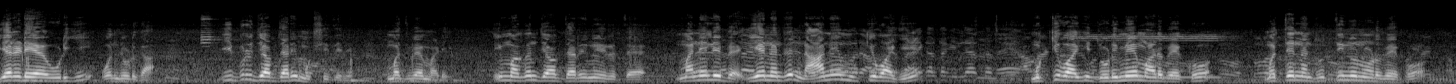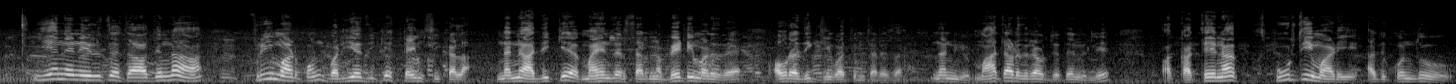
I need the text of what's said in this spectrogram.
ಎರಡೇ ಹುಡುಗಿ, ಒಂದು ಹುಡುಗ. ಇಬ್ಬರು ಜವಾಬ್ದಾರಿ ಮುಗಿಸಿದ್ದೀನಿ. ಮದುವೆ ಮಾಡಿ. ಈ ಮಗನ ಜವಾಬ್ದಾರಿನೂ ಇರುತ್ತೆ. ಮನೇಲಿ ಬೆ- ಏನಂದರೆ ನಾನೇ ಮುಖ್ಯವಾಗಿ ಮುಖ್ಯವಾಗಿ ದುಡಿಮೆ ಮಾಡಬೇಕು, ಮತ್ತು ನನ್ನ ವೃತ್ತಿನೂ ನೋಡಬೇಕು. ಏನೇನು ಇರುತ್ತೆ ಅದನ್ನು ಫ್ರೀ ಮಾಡ್ಕೊಂಡು ಬರೆಯೋದಕ್ಕೆ ಟೈಮ್ ಸಿಕ್ಕಲ್ಲ. ನನ್ನ ಅದಕ್ಕೆ ಮಹೇಂದರ್ ಸರ್ನ ಭೇಟಿ ಮಾಡಿದ್ರೆ ಅವ್ರು ಅದಕ್ಕೆ ಜೀವ ತುಂಬ್ತಾರೆ ಸರ್. ನನಗೆ ಮಾತಾಡಿದ್ರೆ ಅವ್ರ ಜೊತೆಯಲ್ಲಿ ಆ ಕಥೆನ ಸ್ಫೂರ್ತಿ ಮಾಡಿ ಅದಕ್ಕೊಂದು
